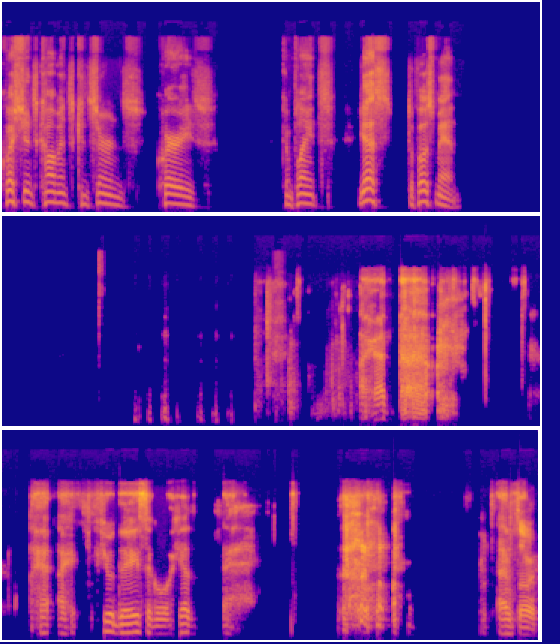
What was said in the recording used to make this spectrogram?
Questions, comments, concerns, queries, complaints? Yes, the postman. I had, I had, I, a few days ago, I had, I'm sorry.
